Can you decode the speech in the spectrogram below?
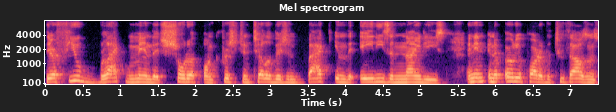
there are a few black men that showed up on Christian television back in the 80s and 90s, and in, in the earlier part of the 2000s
